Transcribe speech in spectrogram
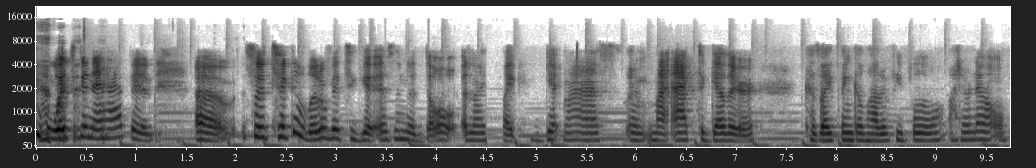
what's gonna happen? Um, so it took a little bit to get as an adult and i like get my ass and my act together because i think a lot of people i don't know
